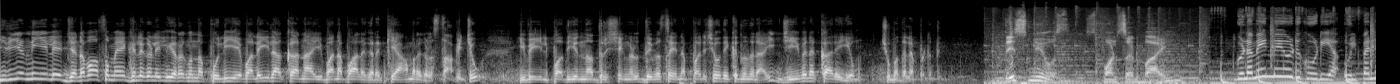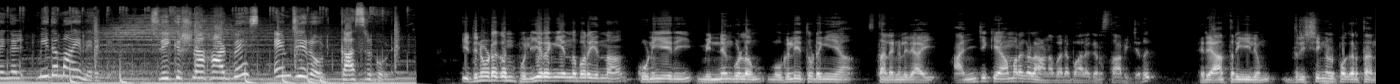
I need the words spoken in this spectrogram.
ഇരിയണ്ണിയിലെ ജനവാസ മേഖലകളിൽ ഇറങ്ങുന്ന പുലിയെ വലയിലാക്കാനായി വനപാലകർ ക്യാമറകൾ സ്ഥാപിച്ചു. ഇവയിൽ പതിയുന്ന ദൃശ്യങ്ങൾ ദിവസേന പരിശോധിക്കുന്നതിനായി ജീവനക്കാരെയും ചുമതലപ്പെടുത്തി. ദിസ് ന്യൂസ് സ്പോൺസർഡ് ബൈ ഗുണമേന്മയോട് കൂടിയ ഉൽപ്പന്നങ്ങൾ മിതമായ നിരക്കിൽ. Sreekrishna hardwares M G road Kasaragod. ഇതിനോടകം പുലിയിറങ്ങിയെന്ന് പറയുന്ന കുണിയേരി മിന്നംകുളം മുകളി തുടങ്ങിയ സ്ഥലങ്ങളിലായി അഞ്ച് ക്യാമറകളാണ് വനപാലകർ സ്ഥാപിച്ചത്. രാത്രിയിലും ദൃശ്യങ്ങൾ പകർത്താൻ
